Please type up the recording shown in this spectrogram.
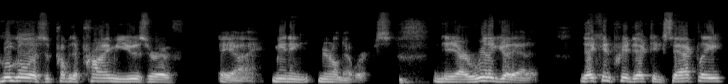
Google is probably the prime user of AI, meaning neural networks, and they are really good at it. They can predict exactly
